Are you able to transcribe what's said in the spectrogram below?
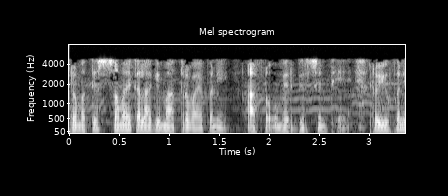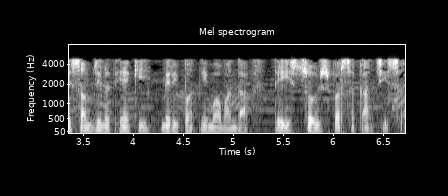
र म त्यस समयका लागि मात्र भए पनि आफ्नो उमेर बिर्सिन्थेँ। र यो पनि सम्झिन थिएँ कि मेरी पत्नी मभन्दा तेइस चौबिस वर्ष कान्छी छ।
